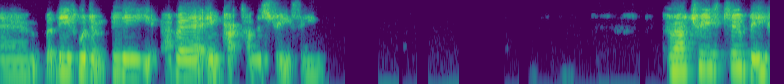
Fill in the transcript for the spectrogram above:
um, but these wouldn't be have an impact on the street scene. There are trees to be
